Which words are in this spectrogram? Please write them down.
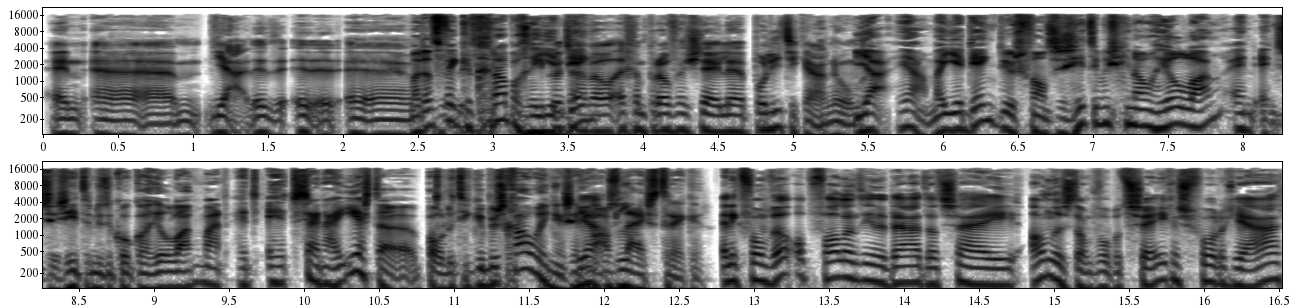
En uh, ja, uh, maar dat vind ik het grappige. Je, je kunt denkt... wel echt een professionele politica noemen. Ja, ja, maar je denkt dus van ze zitten misschien al heel lang. En, en ze zitten natuurlijk ook al heel lang. Maar het, het zijn haar eerste politieke beschouwingen, zeg maar, als lijsttrekker. En ik vond wel opvallend inderdaad dat zij, anders dan bijvoorbeeld Segers vorig jaar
